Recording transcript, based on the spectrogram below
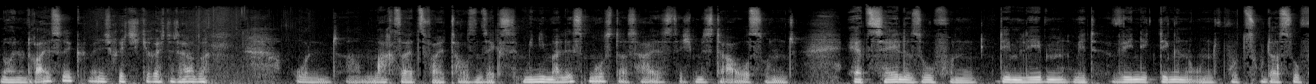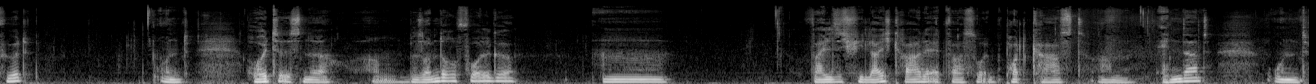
39, wenn ich richtig gerechnet habe, und äh, mache seit 2006 Minimalismus. Das heißt, ich misste aus und erzähle so von dem Leben mit wenig Dingen und wozu das so führt. Und heute ist eine ähm, besondere Folge, mh, mm, weil sich vielleicht gerade etwas so im Podcast ähm, ändert und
